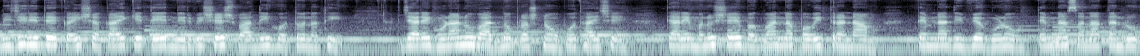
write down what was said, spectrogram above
બીજી રીતે કહી શકાય કે તે નિર્વિશેષવાદી હોતો નથી. જ્યારે ગુણાનુવાદનો પ્રશ્ન ઊભો થાય છે, ત્યારે મનુષ્યએ ભગવાનના પવિત્ર નામ, તેમના દિવ્ય ગુણો, તેમના સનાતન રૂપ,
